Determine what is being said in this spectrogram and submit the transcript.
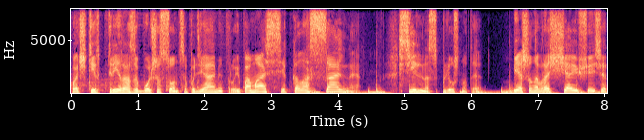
почти в три раза больше Солнца по диаметру и по массе, колоссальная, сильно сплюснутая, бешено вращающаяся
